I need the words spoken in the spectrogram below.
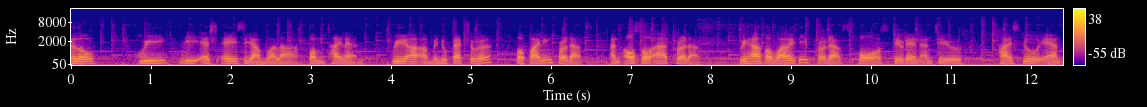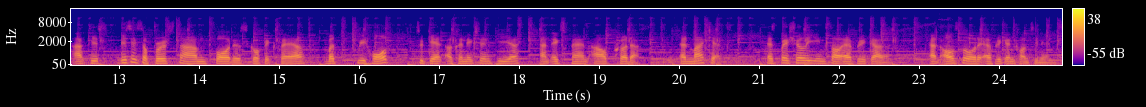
Hello, we DHA Siamwalla from Thailand. We are a manufacturer for filing products and also art products. We have a variety of products for students until high school and artists. This is the first time for the Scofex Fair, but we hope to get a connection here and expand our products and markets, especially in South Africa and also the African continent.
